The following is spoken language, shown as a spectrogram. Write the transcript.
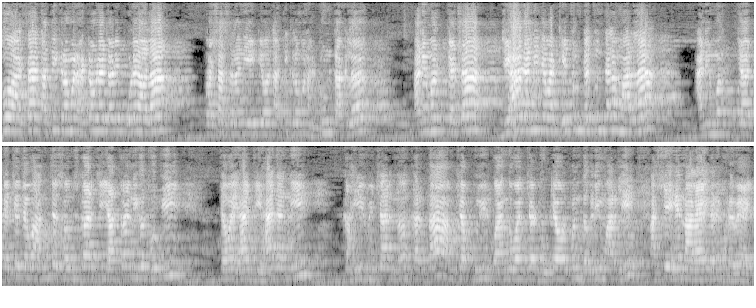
तो असाच अतिक्रमण हटवण्यासाठी पुढे आला. प्रशासनाने एक दिवस अतिक्रमण हटवून टाकलं आणि मग त्याचा जिहादांनी जेव्हा ठेचून ठेचून त्याला मारला आणि मग त्या त्याचे जेव्हा अंत्यसंस्कारची यात्रा निघत होती तेव्हा ह्या जिहादांनी काही विचार न करता आमच्या पोलीस बांधवांच्या डोक्यावर पण दगडी मारली. असे हे नालायक आणि भडवे आहेत.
